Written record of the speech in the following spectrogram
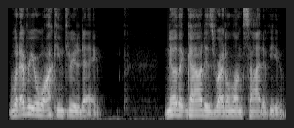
Whatever you're walking through today, Know that God is right alongside of you.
